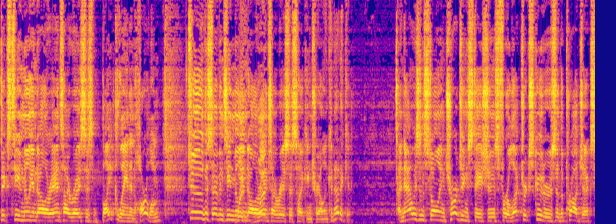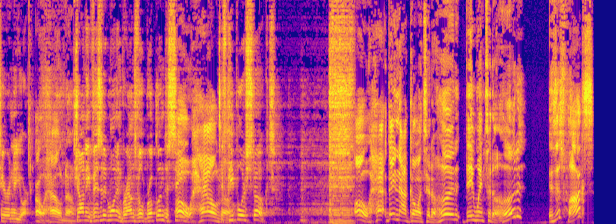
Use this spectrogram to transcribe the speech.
$16 million anti racist bike lane in Harlem to the $17 million anti racist hiking trail in Connecticut. And now he's installing charging stations for electric scooters in the projects here in New York. Oh hell no. Johnny visited one in Brownsville, Brooklyn to see Oh hell no. if people are stoked. Oh, ha- they not going to the hood. They went to the hood. Is this Fox?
